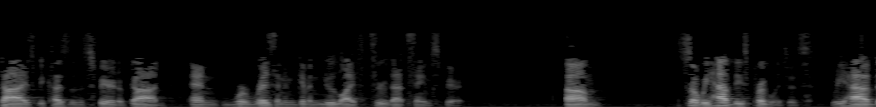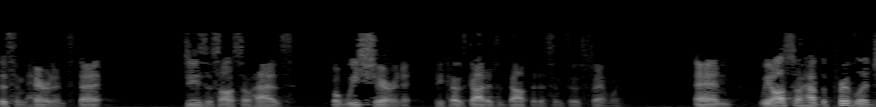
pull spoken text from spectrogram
dies because of the Spirit of God, and we're risen and given new life through that same Spirit. Um, so we have these privileges. We have this inheritance that Jesus also has, but we share in it because God has adopted us into his family. And we also have the privilege,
